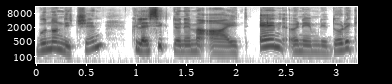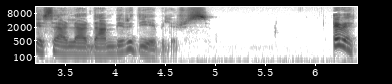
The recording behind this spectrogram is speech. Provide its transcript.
Bunun için klasik döneme ait en önemli Dorik eserlerden biri diyebiliriz. Evet,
